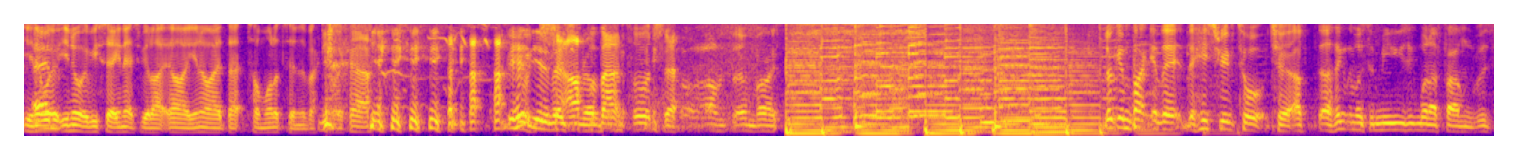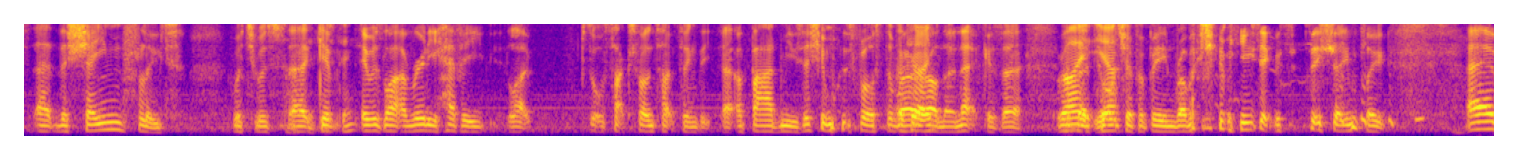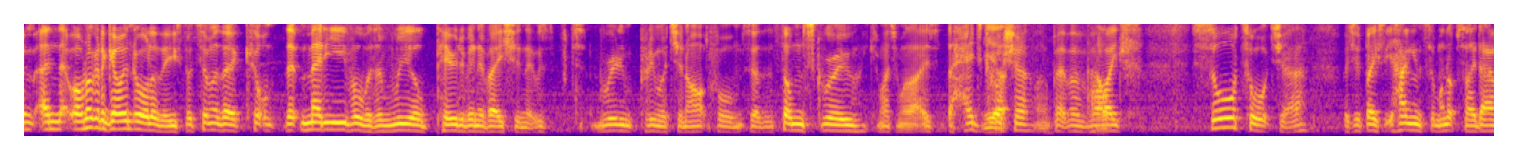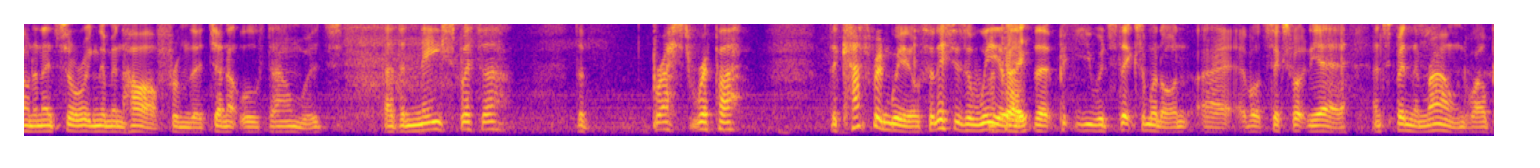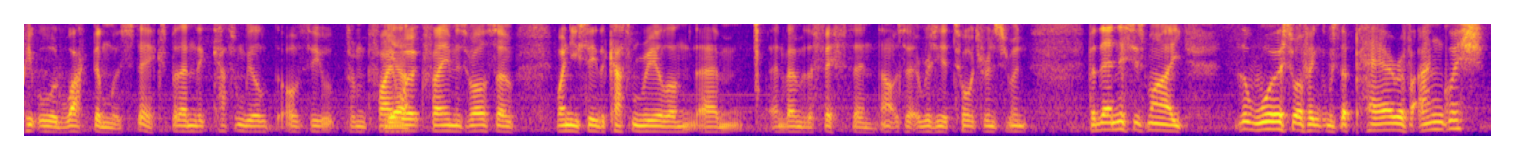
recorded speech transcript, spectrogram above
you know Um, what, you know what we'd be saying next to be like oh you know I had that Tom Ollerton in the back of my car Have you heard the Shut up about torture Oh, I'm so embarrassed. Looking back at the, the history of torture, I, I think the most amusing one I found was uh, the shame flute, which was uh, give, it was like a really heavy, like sort of saxophone type thing that uh, a bad musician was forced to wear Okay. around their neck as a, Right, as a yeah. torture for being rubbish at music. Was the shame flute. Um, and well, I'm not going to go into all of these, but some of the sort of the medieval was a real period of innovation. It was really pretty much an art form. So the thumb screw, you can imagine what that is. The Yeah. crusher, a bit of a vice. Saw torture, which is basically hanging someone upside down and then sawing them in half from the genitals downwards. Uh, the knee splitter, the breast ripper, the Catherine wheel. So this is a wheel Okay. that you would stick someone on uh, about six foot in the air and spin them round while people would whack them with sticks. But then the Catherine wheel, obviously from firework fame as well. So when you see the Catherine wheel on um, November the fifth, then that was originally a torture instrument. But then this is my the worst one I think was the pear of anguish.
